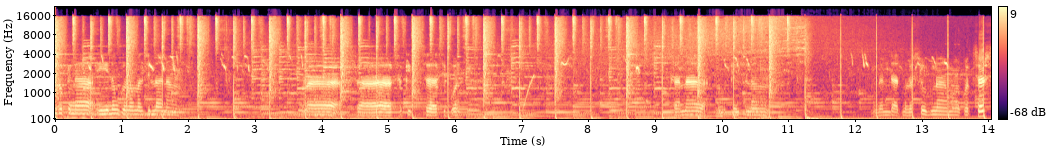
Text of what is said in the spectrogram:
Pero pinainom ko naman sila ng para sa sakit sa sipon. Sana magkay silang maganda at malusog na mga kotsers.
